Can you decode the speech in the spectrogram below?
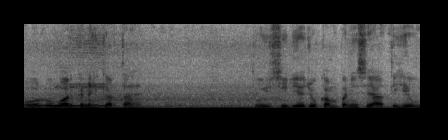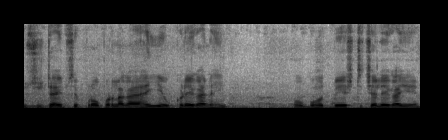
और वर्क नहीं करता है। तो इसीलिए जो कंपनी से आती है, उसी टाइप से प्रॉपर लगाया है। ये उखड़ेगा नहीं। और बहुत बेस्ट चलेगा ये।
